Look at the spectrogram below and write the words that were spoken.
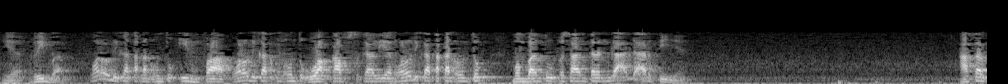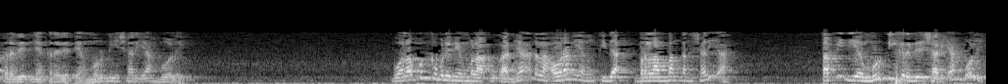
Ya, riba. Walau dikatakan untuk infak, walau dikatakan untuk wakaf sekalian, walau dikatakan untuk membantu pesantren, nggak ada artinya. Asal kreditnya kredit yang murni syariah boleh. Walaupun kemudian yang melakukannya adalah orang yang tidak berlambangkan syariah. Tapi dia murni kredit syariah boleh.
